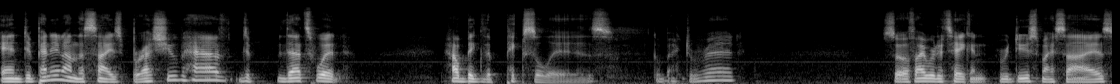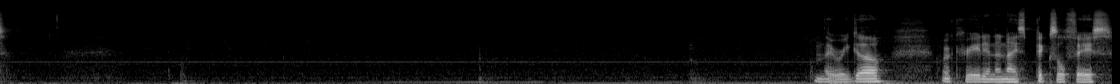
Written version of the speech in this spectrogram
And depending on the size brush you have, that's what how big the pixel is. Go back to red. So if I were to take and reduce my size, and there we go. We're creating a nice pixel face.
